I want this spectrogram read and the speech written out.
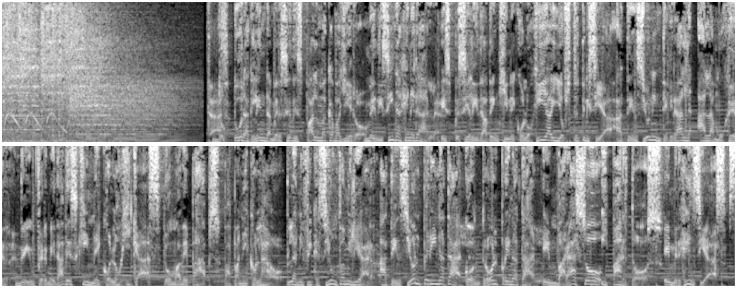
Doctora Glenda Mercedes Palma Caballero, Medicina General, especialidad en ginecología y obstetricia, atención integral a la mujer, de enfermedades ginecológicas, toma de PAPS, Papa Nicolau, planificación familiar, atención perinatal, control prenatal, embarazo y partos, emergencias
